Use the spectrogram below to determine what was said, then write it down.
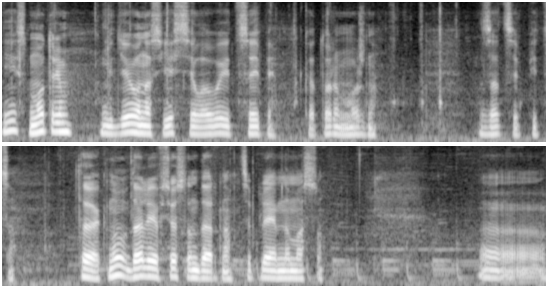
и смотрим, где у нас есть силовые цепи, к которым можно зацепиться. Так, ну далее все стандартно. Цепляем на массу э,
